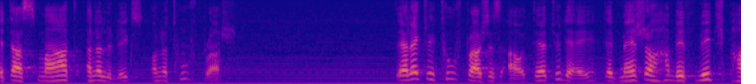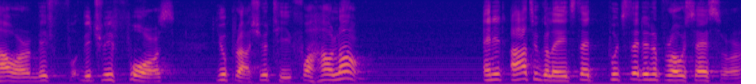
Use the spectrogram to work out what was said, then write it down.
It does smart analytics on a toothbrush. The electric toothbrushes out there today that measure with which power, with which with force you brush your teeth for how long. And it articulates that, puts that in a processor,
